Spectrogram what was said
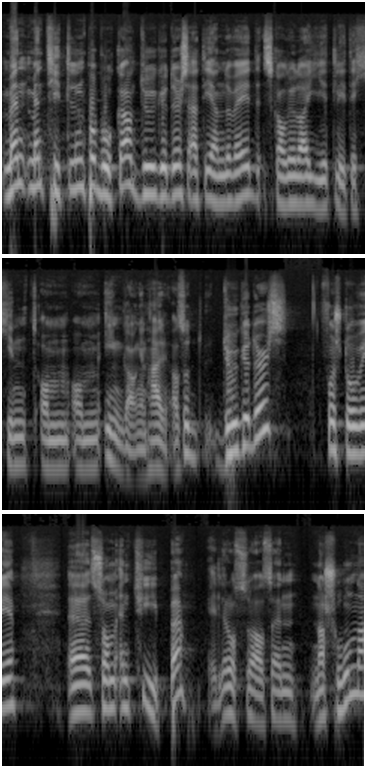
men men tittelen på boka, 'Do-Gooders at the End of Aid', skal jo da gi et lite hint om, om inngangen her. Altså, Do-Gooders forstår vi eh, som en type, eller også altså en nasjon, da,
